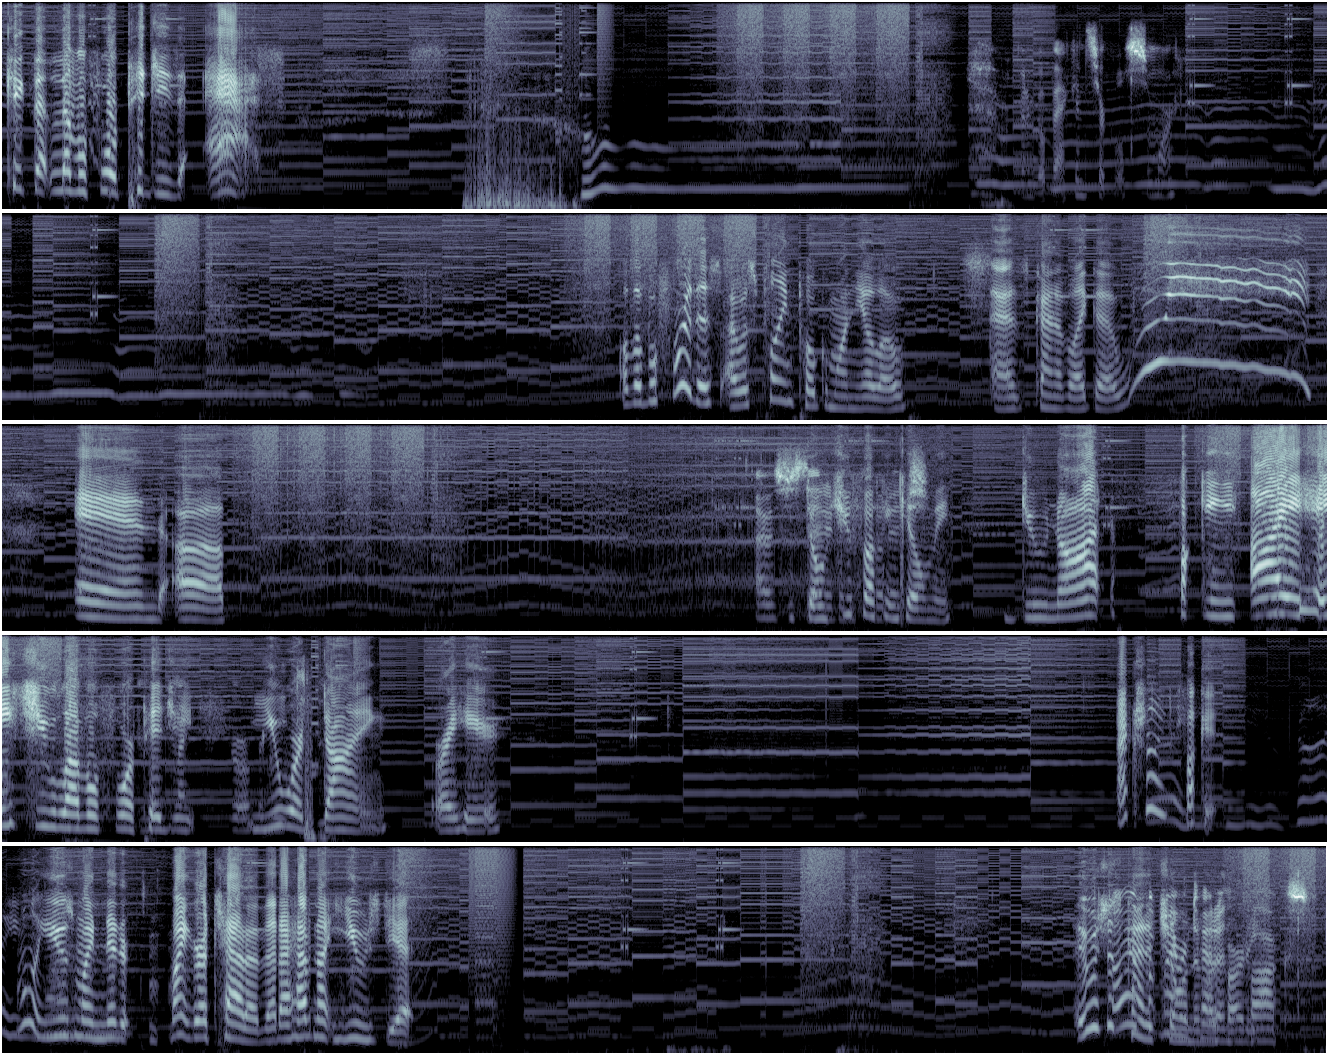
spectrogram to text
kick that level 4 Pidgey's ass! We're gonna go back in circles some more. Although before this, I was playing Pokemon Yellow as kind of like a wee, and uh, I was just don't you fucking footage. kill me. Do not fucking. I hate you, level four Pidgey. You're are dying right here. Actually, fuck it. I'm gonna use my knitter, my Rattata that I have not used yet. It was just kind of chilling in my the party. box.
